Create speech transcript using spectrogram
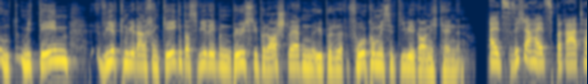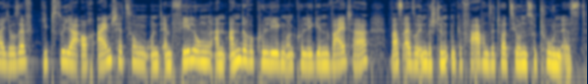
und mit dem wirken wir eigentlich entgegen, dass wir eben bös überrascht werden über Vorkommnisse, die wir gar nicht kennen. Als Sicherheitsberater, Josef, gibst du ja auch Einschätzungen und Empfehlungen an andere Kollegen und Kolleginnen weiter, was also in bestimmten Gefahrensituationen zu tun ist.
